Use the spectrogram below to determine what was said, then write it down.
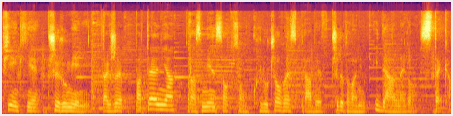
pięknie przyrumieni. Także patelnia oraz mięso są kluczowe sprawy w przygotowaniu idealnego steka.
